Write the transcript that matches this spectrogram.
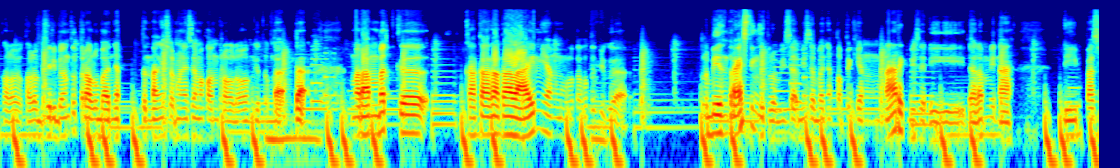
kalau kalau bisa dibilang tuh terlalu banyak tentang instrumenasi sama kontrol doang gitu, nggak nggak merambat ke kakak-kakak lain yang menurut aku tuh juga lebih interesting gitu loh, bisa bisa banyak topik yang menarik bisa didalami. Nah di pas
